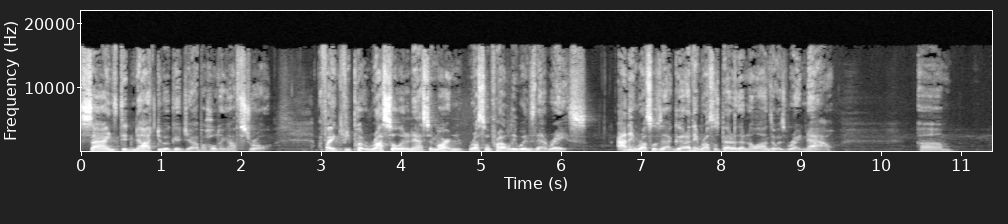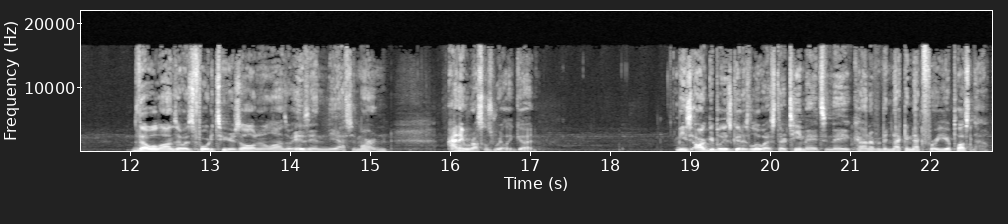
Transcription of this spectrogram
Sainz did not do a good job of holding off Stroll. I think if you put Russell in an Aston Martin, Russell probably wins that race. I think Russell's that good. I think Russell's better than Alonso is right now. Um, though Alonso is 42 years old and Alonso is in the Aston Martin, I think Russell's really good. I mean, he's arguably as good as Lewis. They're teammates, and they kind of have been neck and neck for a year plus now.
